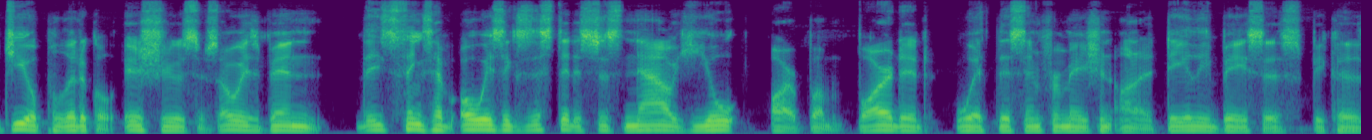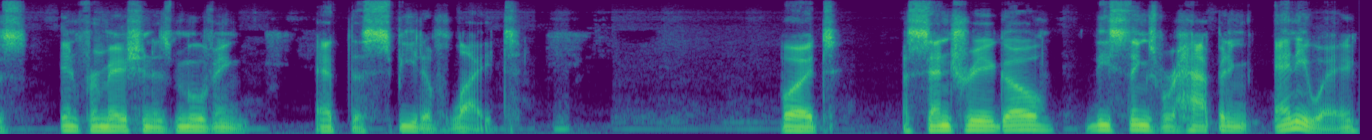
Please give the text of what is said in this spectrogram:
geopolitical issues. There's always been these things have always existed. It's just now you are bombarded with this information on a daily basis because information is moving at the speed of light. But a century ago, these things were happening anyway,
